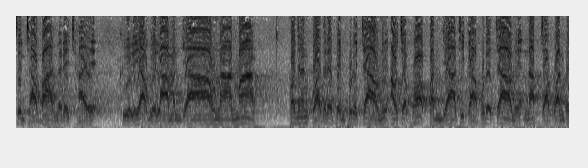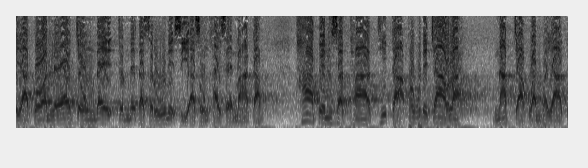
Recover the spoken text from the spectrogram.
ซึ่งชาวบ้านไม่ได้ใช้ คือระยะเวลามันยาวนานมาก เพราะฉะนั้นกว่าจะได้เป็นพระเจ้านี่เอาเฉพาะปัญญาที่ก่าพระเจ้าเนี่ยนับจากวันพยากรณ์แล้วจงได้จนได้ตัดสรู้เนี่ยสี่อสงไขยแสนมหากัปถ้าเป็นศรัทธาที่ก่าพระพุทธเจ้าล่ะ นับจากวันพยาก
